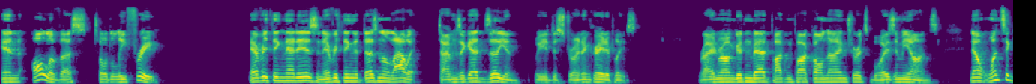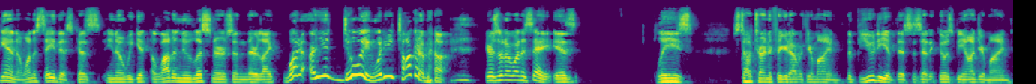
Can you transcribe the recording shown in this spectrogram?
and all of us totally free? Everything that is and everything that doesn't allow it, times a gazillion, will you destroy and create it, please? Right and wrong, good and bad, POD and POC, all nine shorts, boys and beyonds. Now, once again, I want to say this because, you know, we get a lot of new listeners and they're like, what are you doing? What are you talking about? Here's what I want to say is please stop trying to figure it out with your mind. The beauty of this is that it goes beyond your mind,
